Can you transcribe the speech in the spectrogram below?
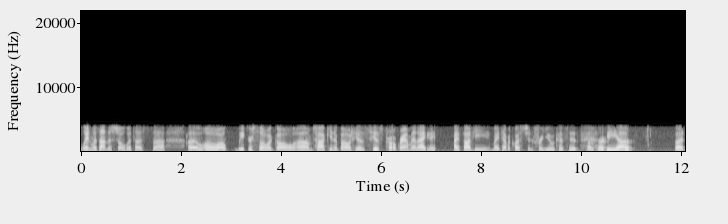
Wayne was on the show with us uh, uh Mhm. oh a week or so ago um talking about his his program and I I thought he might have a question for you cuz Okay. the uh okay. But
